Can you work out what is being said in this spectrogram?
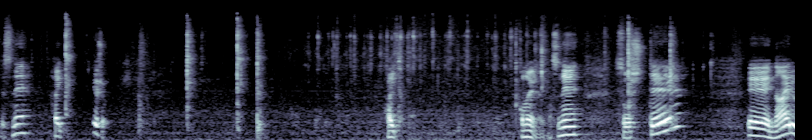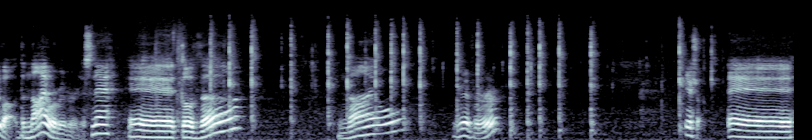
ですねはいよいしょはいとこのようになりますね。そして、えー、ナイル川、The Nile River ですね。えー、っと、The Nile River よいしょ。え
